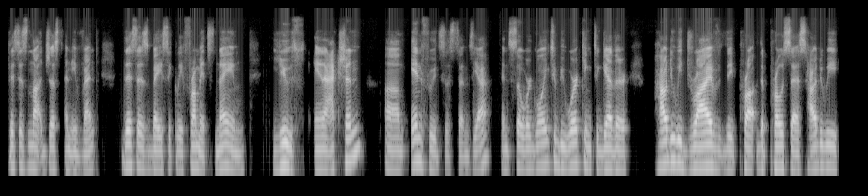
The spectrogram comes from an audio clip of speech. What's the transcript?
This is not just an event. This is basically from its name, youth in action um, in food systems. Yeah. And so we're going to be working together how do we drive the pro the process how do we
